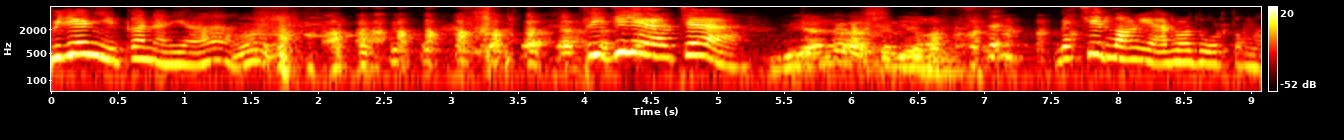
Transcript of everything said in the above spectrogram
பிரியாணி இருக்கா நிறையா ஃப்ரிட்ஜில் பிரியாணி வச்சிடுவாங்க யாராவது ஒருத்தவங்க.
